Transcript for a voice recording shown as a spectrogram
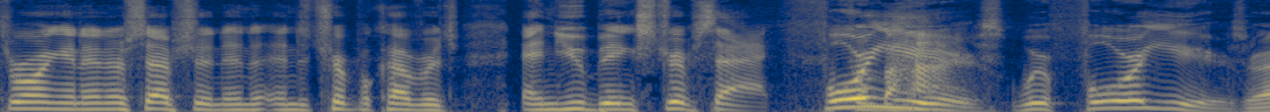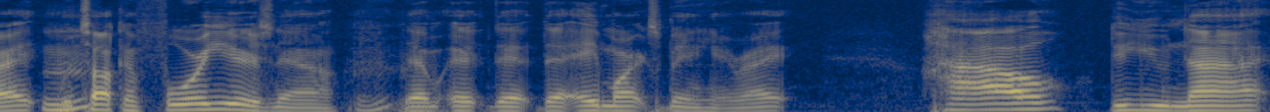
throwing an interception in, in the triple coverage and you being strip sacked. Four years. We're four years, right? We're mm-hmm. talking four years now mm-hmm. that, that that A Mart's been here, right? How do you not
